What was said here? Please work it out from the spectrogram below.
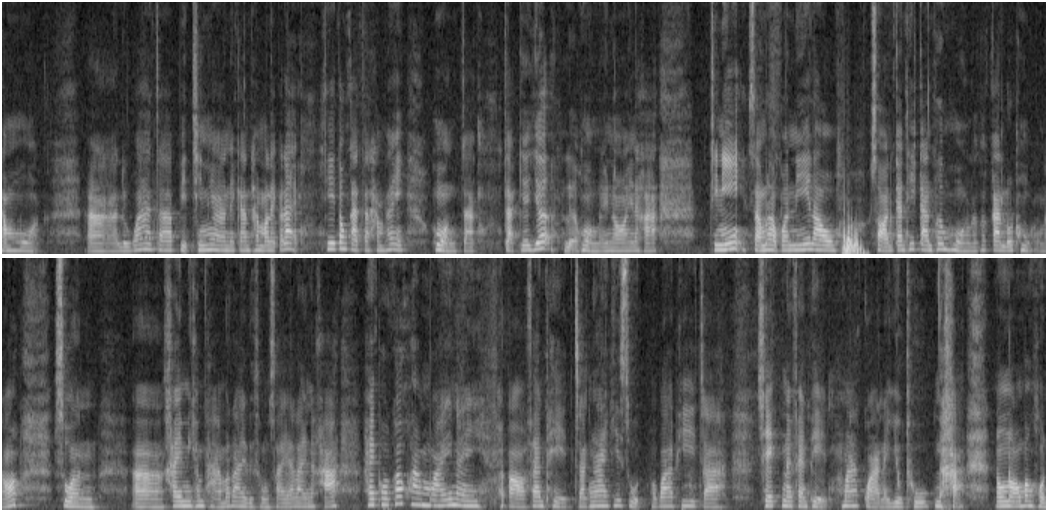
ทำหมวก หรือว่าจะปิดชิ้นงานในการทำอะไรก็ได้ ที่ต้องการจะทำให้ห่วงจากจากเยอะๆ เหลือห่วงน้อยๆนะคะ ทีนี้สำหรับวันนี้เราสอนกันที่การเพิ่มห่วงแล้วก็การลดห่วงเนาะ ส่วน ใครมีคำถามอะไรหรือสงสัยอะไรนะคะ ให้โพสข้อความไว้ในแฟนเพจจะง่ายที่สุด เพราะว่าพี่จะเช็คในแฟนเพจมากกว่าใน YouTube นะคะ น้องๆ บางคน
